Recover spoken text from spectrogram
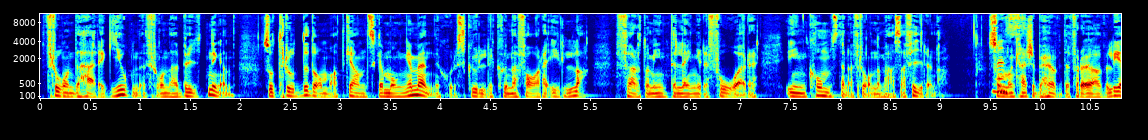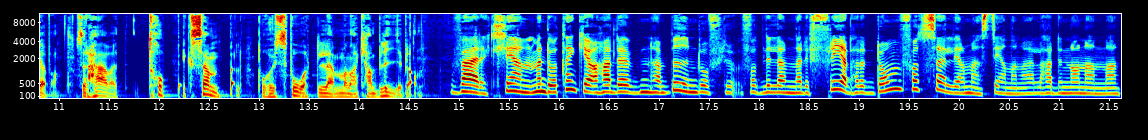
från den här regionen, från den här brytningen, så trodde de att ganska många människor skulle kunna fara illa för att de inte längre får inkomsterna från de här Safirerna. Som Men... de kanske behövde för att överleva. Så det här var ett toppexempel på hur svårt dilemmana kan bli ibland. Verkligen, men då tänker jag, hade den här byn då fått bli lämnad i fred, hade de fått sälja de här stenarna eller hade någon annan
